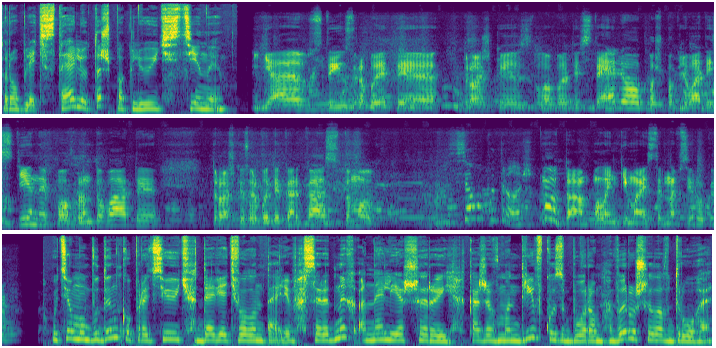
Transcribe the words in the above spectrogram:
роблять стелю та шпаклюють стіни. Я встиг зробити трошки злобити стелю, пошпаклювати стіни, погрунтувати, трошки зробити каркас. Тому Всього потрошку. ну там маленький майстер на всі руки. У цьому будинку працюють 9 волонтерів. Серед них Анелія Ширий каже, в мандрівку з буром вирушила вдруге.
